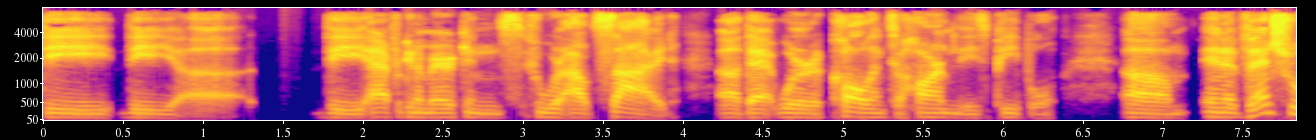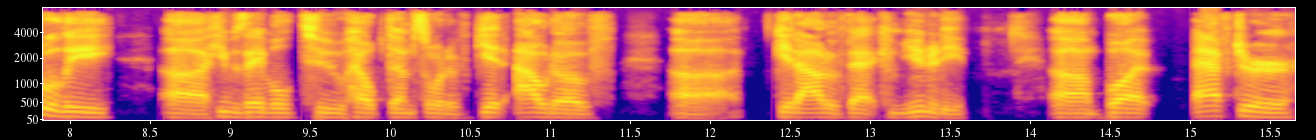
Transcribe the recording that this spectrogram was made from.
the the uh, the African Americans who were outside uh, that were calling to harm these people. Um, and eventually, uh, he was able to help them sort of get out of uh, get out of that community. Um, but after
